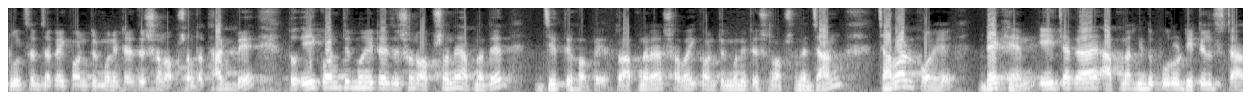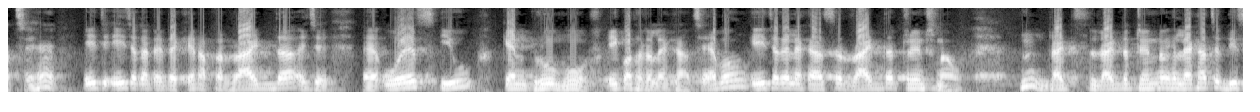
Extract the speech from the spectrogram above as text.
টুলসের জায়গায় কন্টেন্ট মনিটাইজেশন অপশনটা থাকবে। তো এই কন্টেন্ট মনিটাইজেশন অপশনে আপনাদের যেতে হবে। তো আপনারা সবাই কন্টেন্ট মনিটাইজেশন অপশনে যান। যাওয়ার পরে দেখেন এই জায়গায় আপনার কিন্তু পুরো ডিটেলসটা আছে হ্যাঁ? এই যে, এই জায়গাটায় দেখেন আপনার রাইট দা এই যে as you can grow more এই কথাটা লেখা আছে। এবং এই জায়গায় লেখা আছে right the trend now hmm right right the trend লেখা আছে this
